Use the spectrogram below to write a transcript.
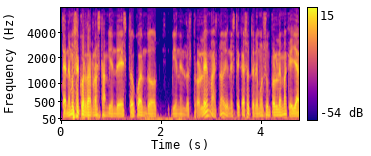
tenemos que acordarnos también de esto cuando vienen los problemas, ¿no? Y en este caso tenemos un problema que ya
